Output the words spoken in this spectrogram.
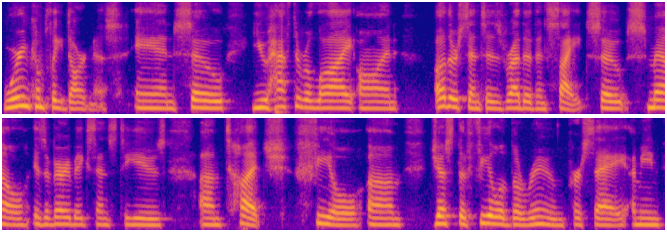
we're in complete darkness and so you have to rely on other senses rather than sight. So smell is a very big sense to use um, touch feel um, just the feel of the room per se. I mean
